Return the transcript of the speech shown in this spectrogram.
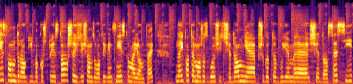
jest on drogi, bo kosztuje 160 zł, więc nie jest to majątek. No i potem może zgłosić się do mnie, przygotowujemy się do sesji.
